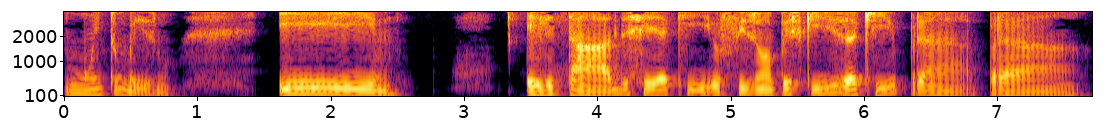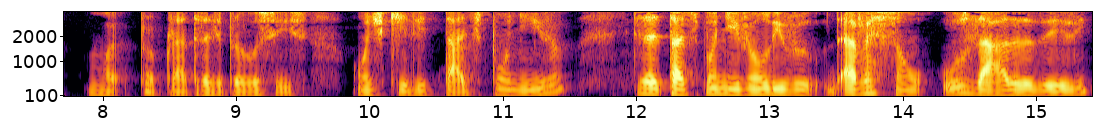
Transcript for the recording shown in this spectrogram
Muito mesmo. E ele tá. Deixei aqui. Eu fiz uma pesquisa aqui pra, pra, pra, pra trazer pra vocês onde que ele tá disponível está disponível um livro, a versão usada dele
